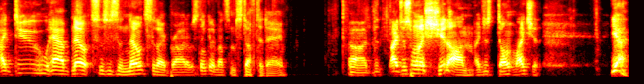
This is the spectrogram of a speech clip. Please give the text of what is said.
I do have notes. This is the notes that I brought. I was thinking about some stuff today. Uh, I just want to shit on. I just don't like shit. Yeah,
